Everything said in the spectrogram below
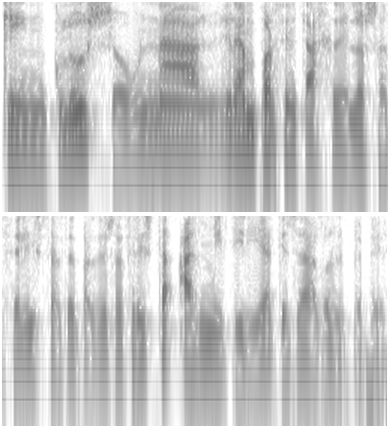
Que incluso un gran porcentaje de los socialistas del Partido Socialista admitiría que se haga con el PP.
